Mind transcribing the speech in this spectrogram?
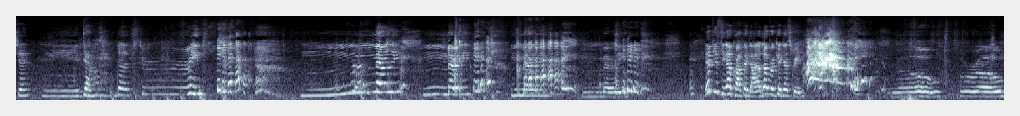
Gently down the stream. merrily, merrily, merrily, merrily. If you see a crocodile, don't forget to scream. Ah! row, row,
